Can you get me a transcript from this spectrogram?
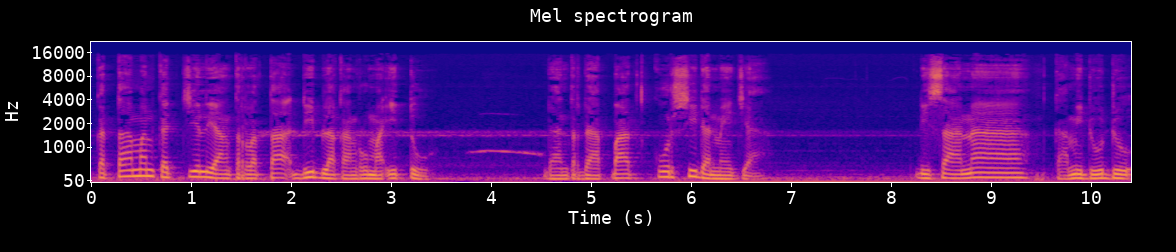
ke taman kecil yang terletak di belakang rumah itu, dan terdapat kursi dan meja. Di sana kami duduk,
